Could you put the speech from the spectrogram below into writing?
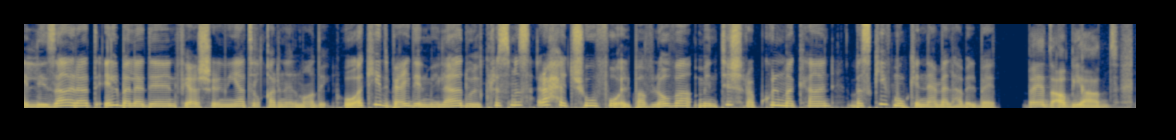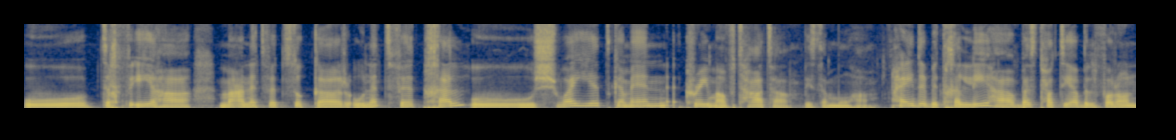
اللي زارت البلدين في عشرينيات القرن الماضي. وأكيد بعيد الميلاد والكريسماس رح تشوفوا ال pavlova منتشرة بكل مكان بس كيف ممكن نعملها بالبيت؟ بيض أبيض وبتخفقيها مع نتفة سكر ونتفة خل وشوية كمان cream of tartar بيسموها هيدي بتخليها بس تحطيها بالفرن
